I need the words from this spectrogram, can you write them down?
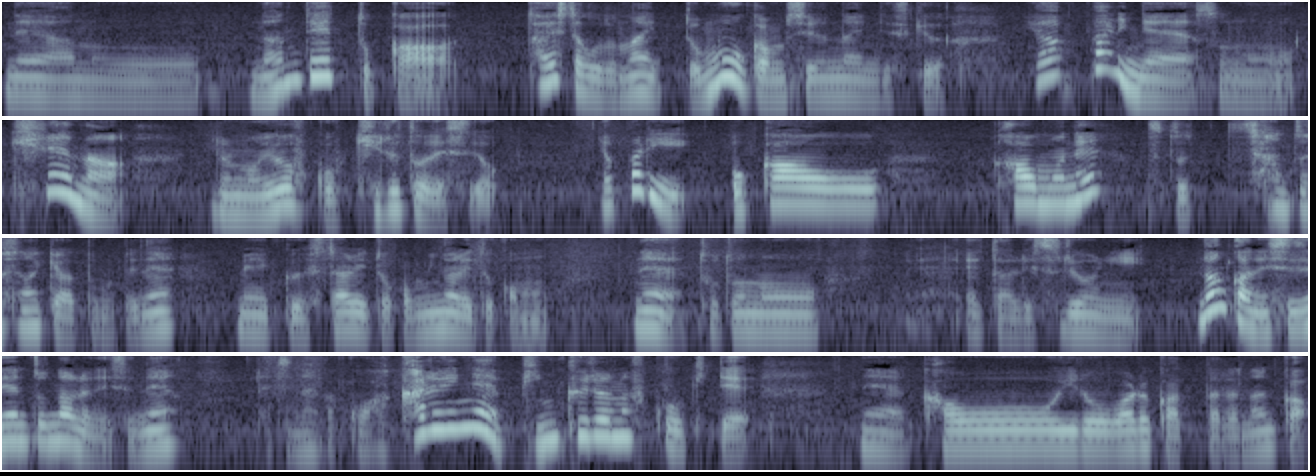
ねあのー、なんでとか大したことないって思うかもしれないんですけどやっぱりねその綺麗な色のお洋服を着るとですよ。やっぱりお顔顔もねちょっとちゃんとしなきゃと思ってねメイクしたりとか身なりとかもね整えたりするようになんかね自然となるんですよね。だってなんかこう明るいねピンク色の服を着てね顔色悪かったらなんか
